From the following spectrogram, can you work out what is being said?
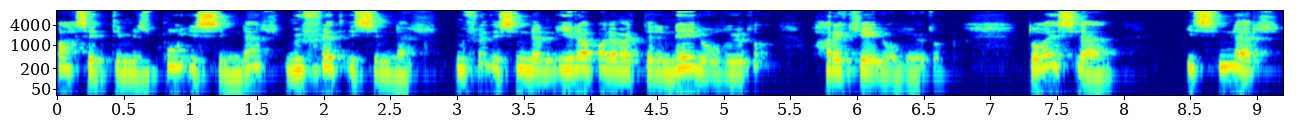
bahsettiğimiz bu isimler müfret isimler. Müfret isimlerin irab alametleri neyle oluyordu? Harekeyle oluyordu. Dolayısıyla isimler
